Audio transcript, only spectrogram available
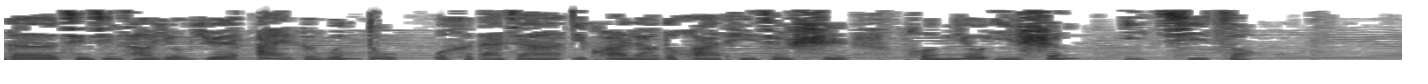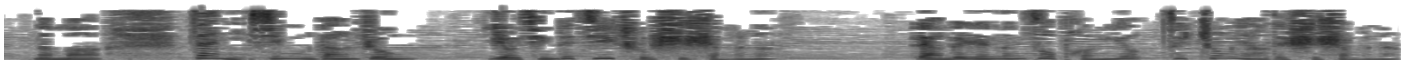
的青青草有约，爱的温度。我和大家一块聊的话题就是朋友一生一起走。那么，在你心目当中，友情的基础是什么呢？两个人能做朋友，最重要的是什么呢？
